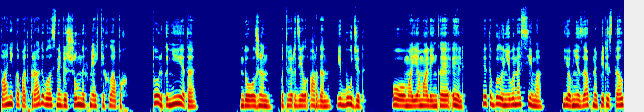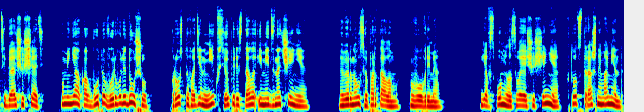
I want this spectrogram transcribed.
Паника подкрадывалась на бесшумных мягких лапах. Только не это. Должен, подтвердил Ардан, и будет. О, моя маленькая Эль, это было невыносимо. Я внезапно перестал тебя ощущать. У меня как будто вырвали душу. Просто в один миг все перестало иметь значение. Вернулся порталом вовремя. Я вспомнила свои ощущения в тот страшный момент.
